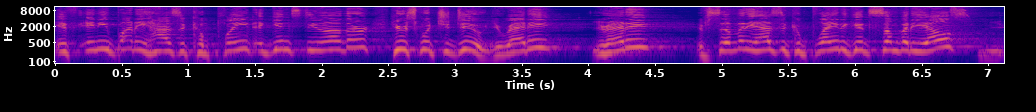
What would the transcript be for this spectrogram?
if anybody has a complaint against another, here's what you do. You ready? You ready? If somebody has a complaint against somebody else, you,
